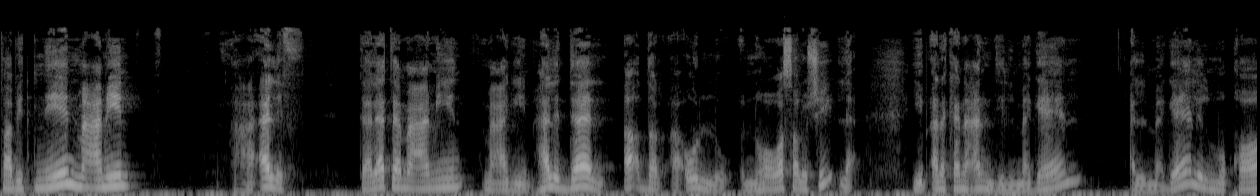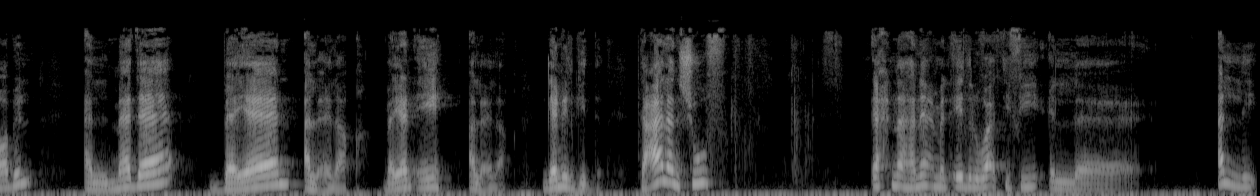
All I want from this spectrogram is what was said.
طب اتنين مع مين؟ مع ألف. تلاتة مع مين؟ مع جيم. هل الدال أقدر أقول له إن هو وصلوا شيء؟ لا. يبقى أنا كان عندي المجال المجال المقابل المدى بيان العلاقة بيان إيه؟ العلاقة جميل جدا. تعال نشوف إحنا هنعمل إيه دلوقتي في قال لي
